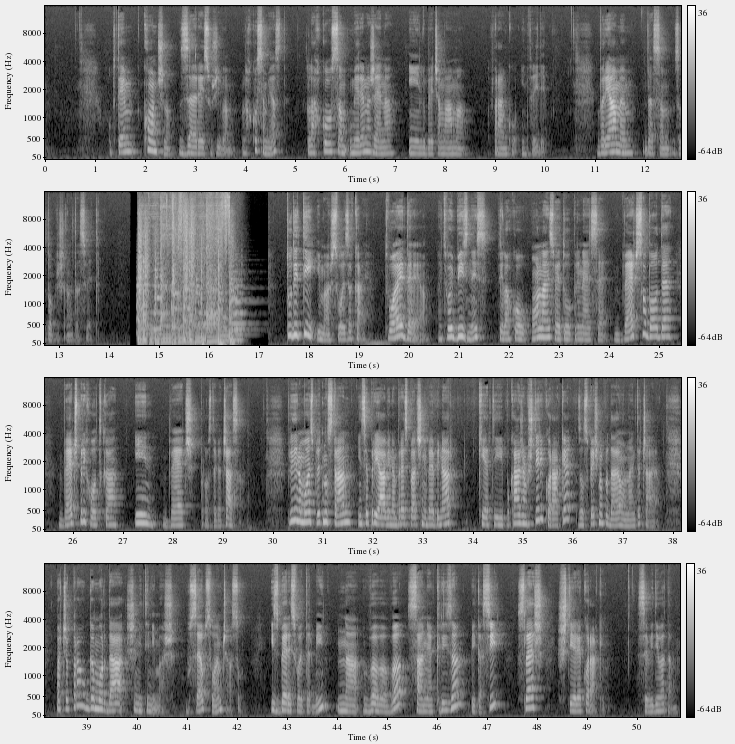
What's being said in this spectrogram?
Ob tem končno zares uživam. Lahko sem jaz, lahko sem umirjena žena in ljubeča mama Franku in Fredi verjamem, da sem zato prišla na ta svet. Tudi ti imaš svoj zakaj. Tvoja ideja, tvoj biznis ti lahko v online svetu prinese več svobode, več prihodka in več prostega časa. Pridi na mojo spletno stran in se prijavi na brezplačni webinar, kjer ti pokažem štiri korake za uspešno prodajo online tečaja. Pa čeprav ga morda še niti nimaš vse ob svojem času. Izberi svoj termin na www.sanjakrizan.com/slash štiri korake. Se vidiva tam.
